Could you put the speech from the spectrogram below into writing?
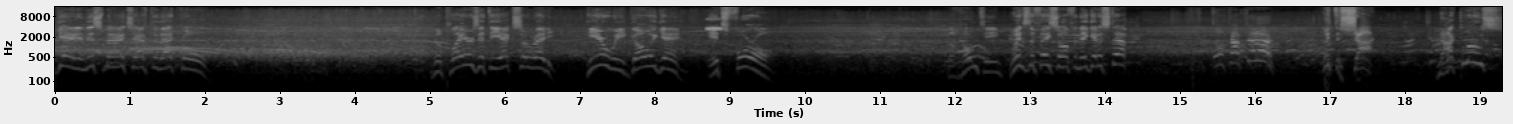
again in this match after that goal. The players at the X are ready. Here we go again. It's four all. The home team wins the faceoff, and they get a step Ball top center. with the shot. Knocked loose.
